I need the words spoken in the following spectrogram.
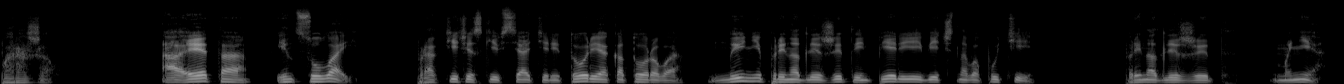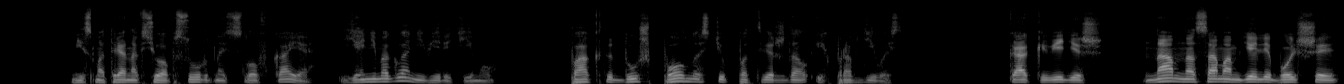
поражал. А это Инсулай, практически вся территория которого ныне принадлежит империи Вечного Пути. Принадлежит мне. Несмотря на всю абсурдность слов Кая, я не могла не верить ему. Пакт душ полностью подтверждал их правдивость. Как видишь, нам на самом деле больше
